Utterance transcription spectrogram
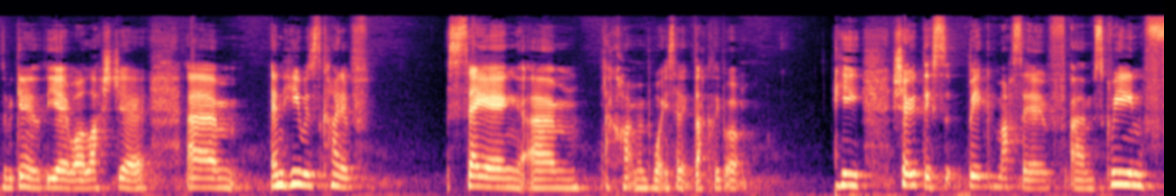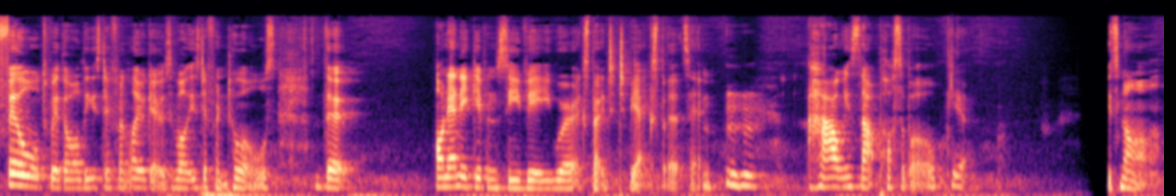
the beginning of the year or last year, um, and he was kind of saying um, I can't remember what he said exactly, but he showed this big massive um, screen filled with all these different logos of all these different tools that on any given cv we're expected to be experts in. How is that possible? Yeah. it's not.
